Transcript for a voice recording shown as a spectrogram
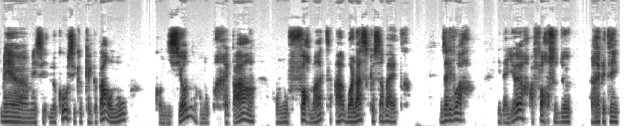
mais euh, mais c'est le coup, c'est que quelque part on nous conditionne, on nous prépare, on nous formate à voilà ce que ça va être. Vous allez voir. Et d'ailleurs, à force de répéter,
